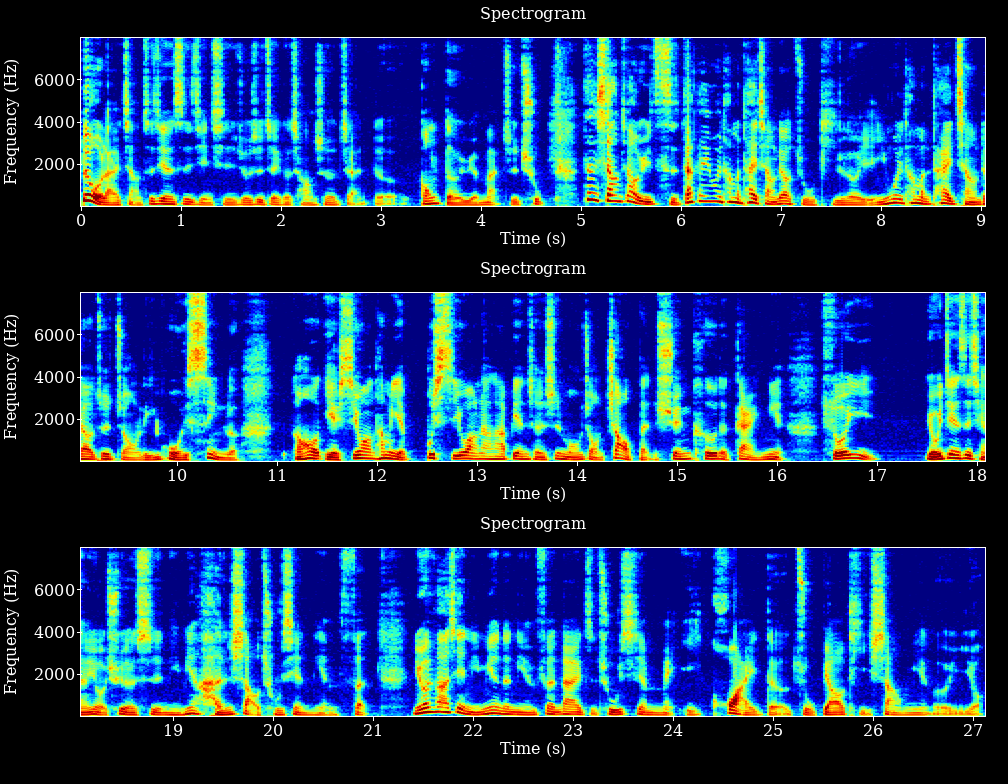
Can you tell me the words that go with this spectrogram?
对我来讲，这件事情其实就是这个常设展的功德圆满之处。但相较于此，大概因为他们太强调主题了，也因为他们太强调这种灵活性了，然后也希望他们也不希望让它变成是某种照本宣科的概念。所以有一件事情很有趣的是，里面很少出现年份。你会发现里面的年份大概只出现每一块的主标题上面而已哦。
